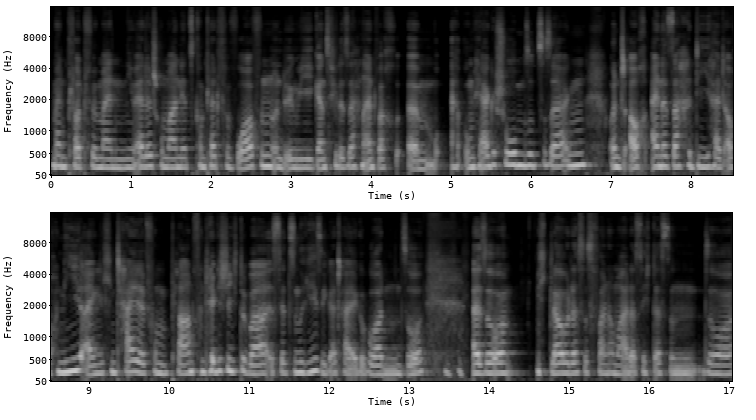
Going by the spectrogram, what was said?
meinen Plot für meinen New Adult-Roman jetzt komplett verworfen und irgendwie ganz viele Sachen einfach ähm, umhergeschoben sozusagen. Und auch eine Sache, die halt auch nie eigentlich ein Teil vom Plan von der Geschichte war, ist jetzt ein riesiger Teil geworden und so. Also ich glaube, das ist voll normal, dass sich das dann so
